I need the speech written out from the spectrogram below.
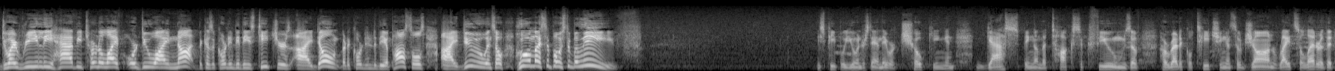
Do I really have eternal life or do I not? Because according to these teachers, I don't, but according to the apostles, I do. And so, who am I supposed to believe? These people, you understand, they were choking and gasping on the toxic fumes of heretical teaching. And so John writes a letter that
